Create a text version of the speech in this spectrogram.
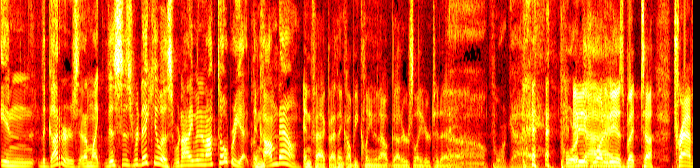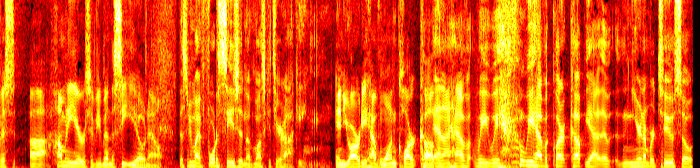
in the gutters, and I'm like, this is ridiculous. We're not even in October yet. Calm down. In fact, I think I'll be cleaning out gutters later today. Oh, poor guy. Poor guy. It is what it is. But uh, Travis, uh, how many years have you been the CEO now? This will be my fourth season of Musketeer hockey, And you already have one Clark Cup. and I have we we we have a Clark Cup. Yeah, year number two. So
